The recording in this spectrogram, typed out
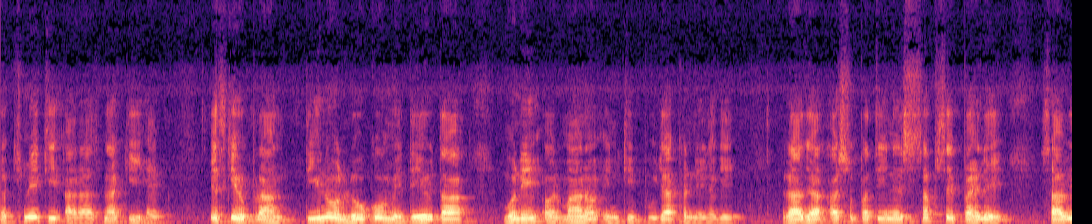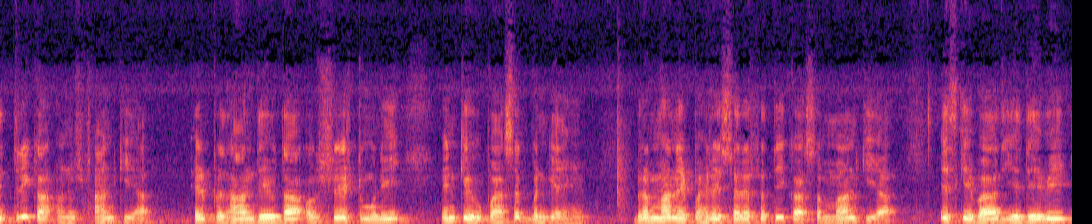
लक्ष्मी की आराधना की है। इसके उपरांत तीनों लोकों में देवता, मुनि और मानव इनकी पूजा करने लगे। राजा अश्वपति ने सबसे पहले सावित्री का अनुष्ठान किया। फिर प्रधान देवता और श्रेष्ठ मुनि इनके उपासक बन गए हैं। ब्रह्मा ने पहले सरस्वती का सम्मान किया। इसके बाद ये देवी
